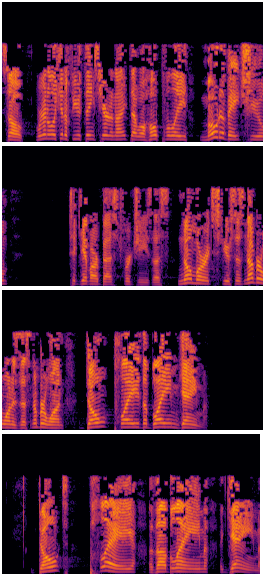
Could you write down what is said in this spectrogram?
So, we're going to look at a few things here tonight that will hopefully motivate you to give our best for Jesus. No more excuses. Number one is this. Number one, don't play the blame game. Don't play the blame game.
